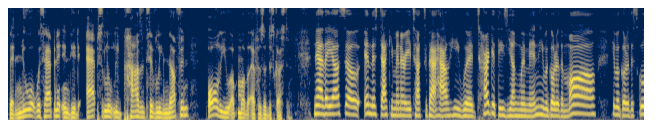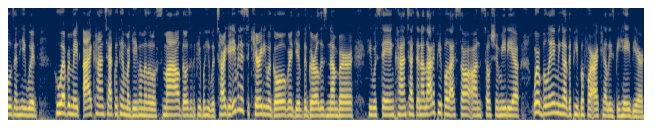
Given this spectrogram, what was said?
that knew what was happening, and did absolutely positively nothing. All of you up mother effers are disgusting. Now, they also, in this documentary, talked about how he would target these young women. He would go to the mall, he would go to the schools, and he would whoever made eye contact with him or gave him a little smile, those are the people he would target. Even his security would go over, give the girl his number. He would stay in contact. And a lot of people I saw on social media were blaming other people for R. Kelly's behavior.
